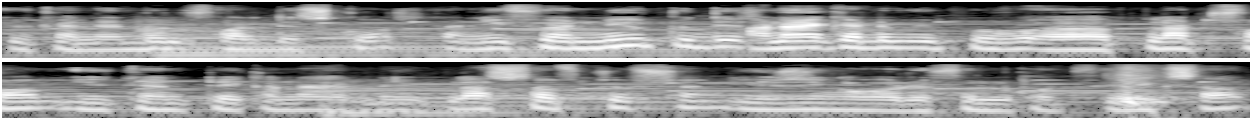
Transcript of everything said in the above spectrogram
you can enroll for this course. And if you are new to this Unacademy uh, platform, you can take Unacademy Plus subscription using our referral code Physics Hub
